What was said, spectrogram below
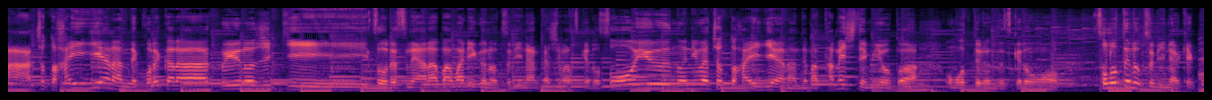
まあちょっとハイギアなんでこれから冬の時期そうですねアラバマリグの釣りなんかしますけどそういうのにはちょっとハイギアなんでまあ試してみようとは思ってるんですけどもその手の釣りには結構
